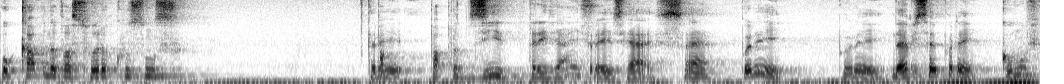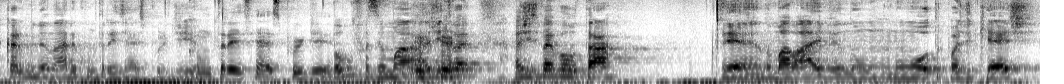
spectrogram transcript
O cabo da vassoura custa uns. Tre... Para produzir, 3 reais? 3 reais. É, por aí. Por aí. Deve ser por aí. Como ficar milionário com 3 reais por dia? Com 3 reais por dia. Vamos fazer uma. A gente vai, a gente vai voltar é, numa live, num, num outro podcast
